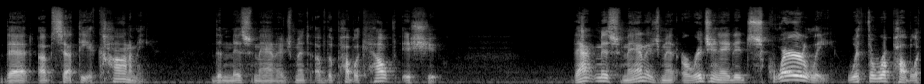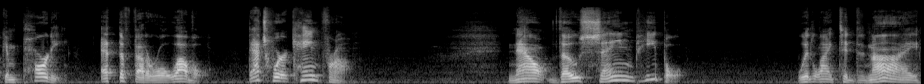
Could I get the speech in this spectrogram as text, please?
that upset the economy, the mismanagement of the public health issue. That mismanagement originated squarely with the Republican Party at the federal level. That's where it came from. Now, those same people would like to deny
